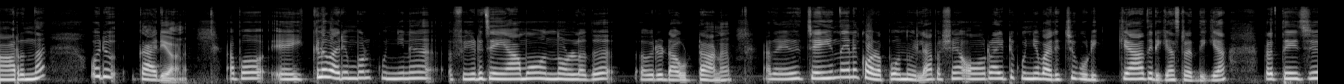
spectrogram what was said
മാറുന്ന ഒരു കാര്യമാണ്. അപ്പോൾ ഇക്കിൾ വരുമ്പോൾ കുഞ്ഞിന് ഫീഡ് ചെയ്യാമോ എന്നുള്ളത് ഒരു ഡൗട്ടാണ് അതായത് ചെയ്യുന്നതിന് കുഴപ്പമൊന്നുമില്ല. പക്ഷേ ഓവറായിട്ട് കുഞ്ഞ് വലിച്ചു കുടിക്കാതിരിക്കാൻ ശ്രദ്ധിക്കുക. പ്രത്യേകിച്ച്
